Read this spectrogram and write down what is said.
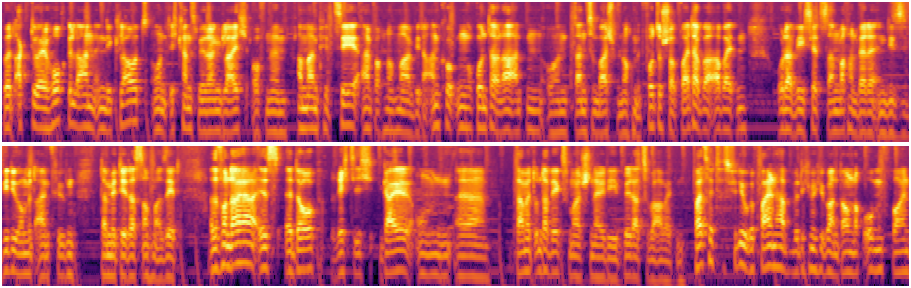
wird aktuell hochgeladen in die Cloud und ich kann es mir dann gleich auf einem, an meinem PC einfach nochmal wieder angucken, runterladen und dann zum Beispiel noch mit Photoshop weiter bearbeiten oder wie ich es jetzt dann machen werde, in dieses Video mit einfügen, damit ihr das nochmal seht. Also von daher ist Adobe richtig geil, um äh, damit unterwegs mal schnell die Bilder zu bearbeiten. Falls euch das Video gefallen hat, würde ich mich über einen Daumen nach oben freuen.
